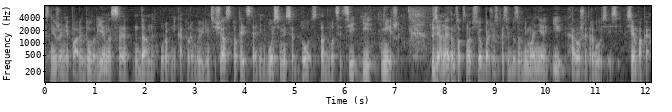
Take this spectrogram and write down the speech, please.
снижения пары доллар-иена с данных уровней, которые мы видим сейчас, 131.80 до 120 и ниже. Друзья, на этом, собственно, все. Большое спасибо за внимание и хорошей торговой сессии. Всем пока!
